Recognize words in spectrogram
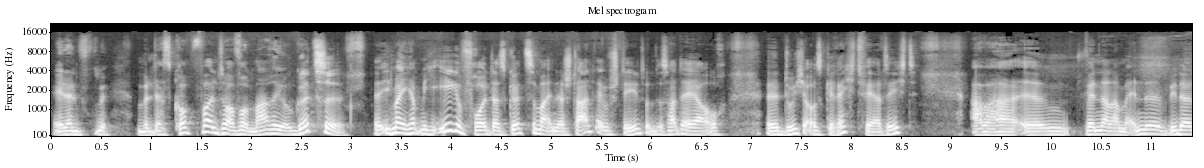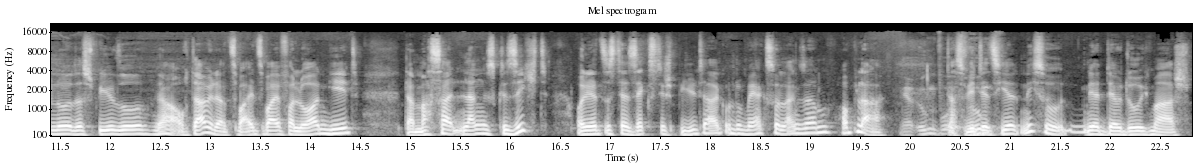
Ey, dann, das Kopfballtor von Mario Götze. Ich meine, ich habe mich eh gefreut, dass Götze mal in der Startelf steht und das hat er ja auch äh, durchaus gerechtfertigt. Aber ähm, wenn dann am Ende wieder nur das Spiel so, ja, auch da wieder 2-2 verloren geht, dann machst du halt ein langes Gesicht. Und jetzt ist der sechste Spieltag und du merkst so langsam, hoppla, ja, irgendwo, das wird jetzt hier nicht so der Durchmarsch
